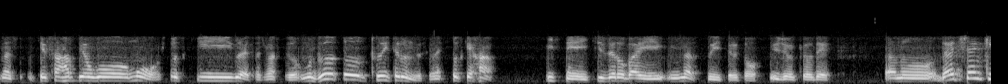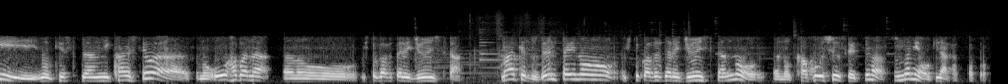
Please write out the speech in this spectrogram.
まあ、決算発表後もう一月ぐらい経ちますけどもうずっと続いてるんですよね。一月半。1.10倍が続いてるという状況で。あの第一四半期の決算に関してはその大幅なあの一株当たり純資産マーケット全体の一株当たり純資産のあの下方修正というのはそんなには起きなかったと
